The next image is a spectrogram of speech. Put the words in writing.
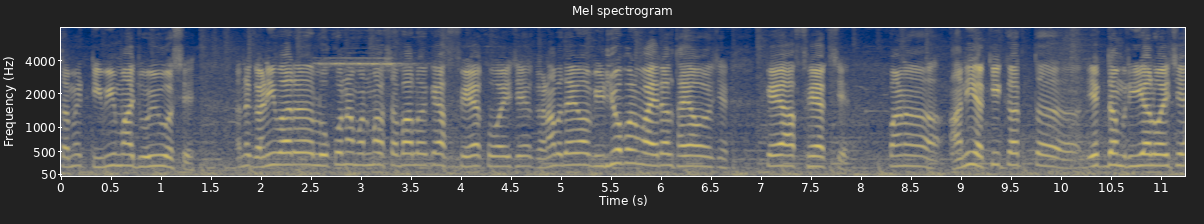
તમે ટીવીમાં જોયું હશે અને ઘણીવાર લોકોના મનમાં સવાલ હોય કે આ ફેક હોય છે. ઘણા બધા એવા વીડિયો પણ વાયરલ થયા હોય છે કે આ ફેક છે. પણ આની હકીકત એકદમ રિયલ હોય છે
